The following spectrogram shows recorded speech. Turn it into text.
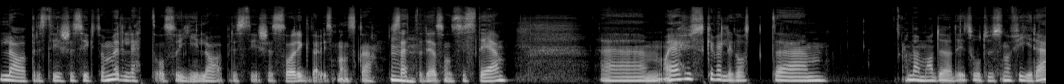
lavprestisjesykdommer, lett også gir lavprestisjesorg, hvis man skal mm. sette det i et sånt system. Um, og jeg husker veldig godt um, Mamma døde i 2004.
